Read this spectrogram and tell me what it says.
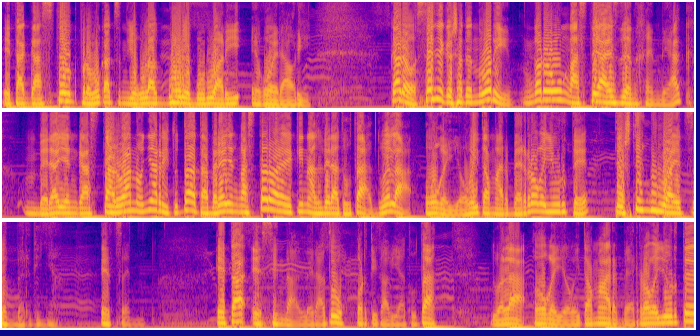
eta gazteok provokatzen digula gure buruari egoera hori. Karo, zeinek esaten du hori, gaur egun gaztea ez den jendeak, beraien gaztaroan oinarrituta eta beraien gaztaroarekin alderatuta, duela, hogei, hogei tamar, berrogei urte, testen gurua etzen berdina, etzen. Eta ezin da alderatu, hortik abiatuta. Duela, hogei, hogei tamar, berrogei urte,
